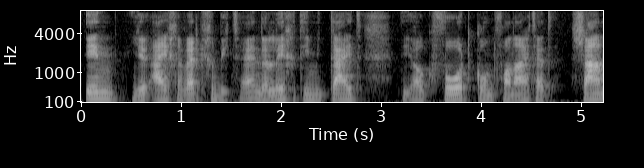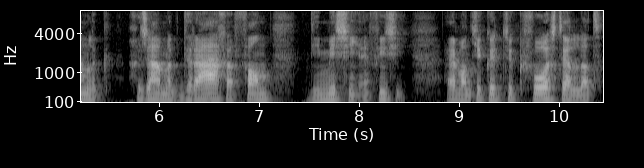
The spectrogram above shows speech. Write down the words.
in je eigen werkgebied. Hè? De legitimiteit die ook voortkomt vanuit het gezamenlijk, gezamenlijk dragen van die missie en visie. Want je kunt natuurlijk voorstellen dat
